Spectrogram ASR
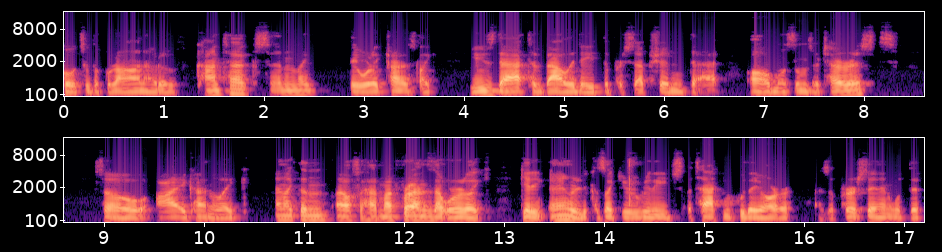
quotes of the Quran out of context, and like they were like trying to like use that to validate the perception that all Muslims are terrorists. So I kind of like, and like then I also had my friends that were like getting angry because like you're really just attacking who they are as a person with the,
